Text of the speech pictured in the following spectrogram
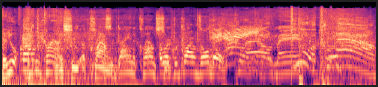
Yo, you a fucking clown. I see a clown. It's a guy in a clown suit. I work with clowns all day. Clown, man. You a clown.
